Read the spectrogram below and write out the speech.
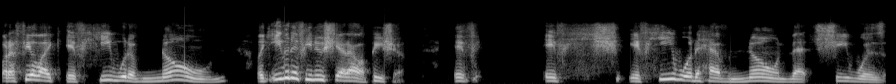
but I feel like if he would have known, like even if he knew she had alopecia, if if if he would have known that she was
